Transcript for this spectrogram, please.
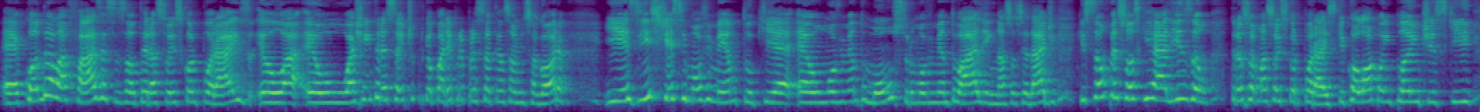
é, quando ela faz essas alterações corporais, eu, eu achei interessante porque eu parei para prestar atenção nisso agora. E existe esse movimento que é, é um movimento monstro, um movimento alien na sociedade, que são pessoas que realizam transformações corporais, que colocam implantes, que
